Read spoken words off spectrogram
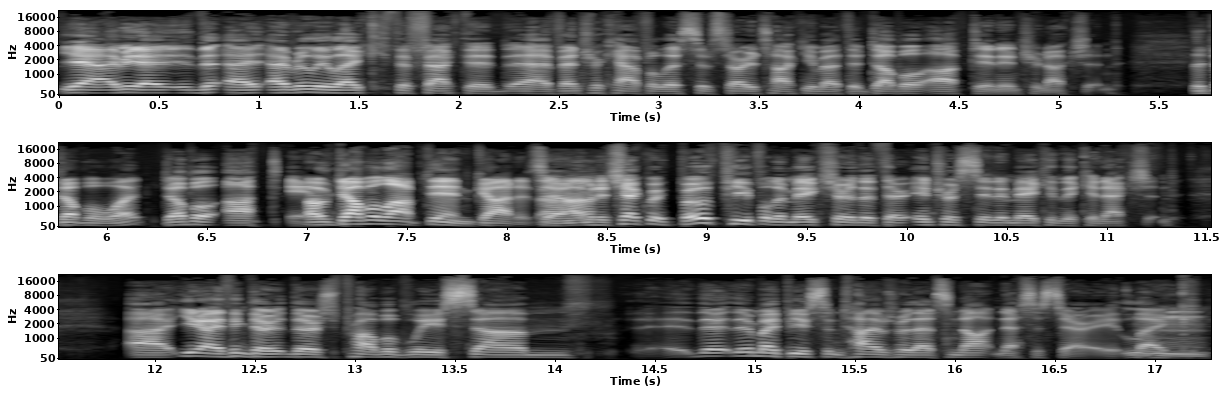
Yeah, I mean, I, I, really like the fact that uh, venture capitalists have started talking about the double opt-in introduction. The double what? Double opt-in. Oh, double opt in. Got it. So I'm Uh-huh. going to check with both people to make sure that they're interested in making the connection. Uh, you know, I think there, there's probably some, there, there might be some times where that's not necessary. Like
